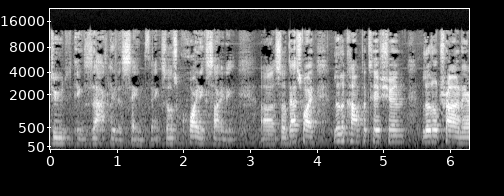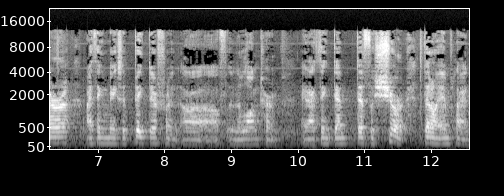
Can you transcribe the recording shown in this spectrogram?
do exactly the same thing. So it's quite exciting. Uh, so that's why little competition, little trial and error, I think makes a big difference uh, in the long term. And I think that, that for sure, dental implant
